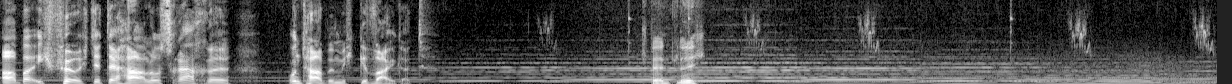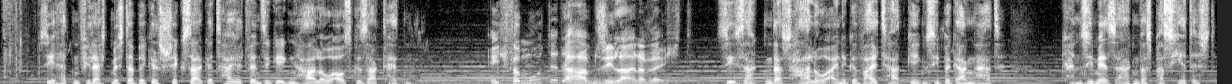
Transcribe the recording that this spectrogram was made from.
Aber ich fürchtete Harlows Rache und habe mich geweigert. Verständlich. Sie hätten vielleicht Mr. Bickles Schicksal geteilt, wenn Sie gegen Harlow ausgesagt hätten. Ich vermute, da haben Sie leider recht. Sie sagten, dass Harlow eine Gewalttat gegen Sie begangen hat. Können Sie mir sagen, was passiert ist?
